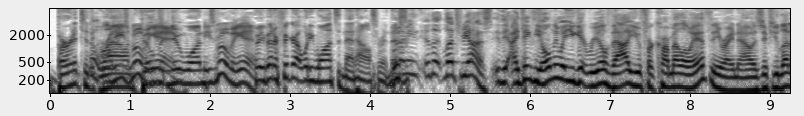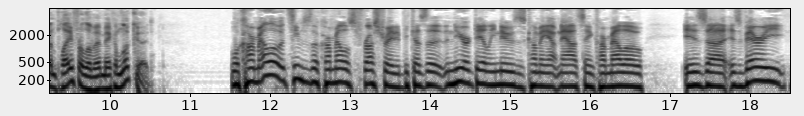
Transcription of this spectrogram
burn it to the Well, ground, he's build in. a new one. He's moving in. Well, you better figure out what he wants in that house right But now. I mean, let- let's be honest. I think the only way you get real value for Carmelo Anthony right now is if you let him play for a little bit, make him look good. Well, Carmelo, it seems as though Carmelo's frustrated because the, the New York Daily News is coming out now saying Carmelo is uh, is very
